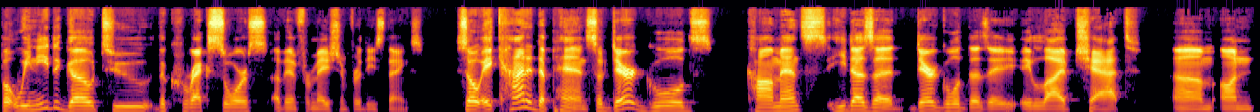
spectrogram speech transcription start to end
But we need to go to the correct source of information for these things. So it kind of depends. So Derrick Goold's comments, he does a Derrick Goold does a, a live chat um, on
